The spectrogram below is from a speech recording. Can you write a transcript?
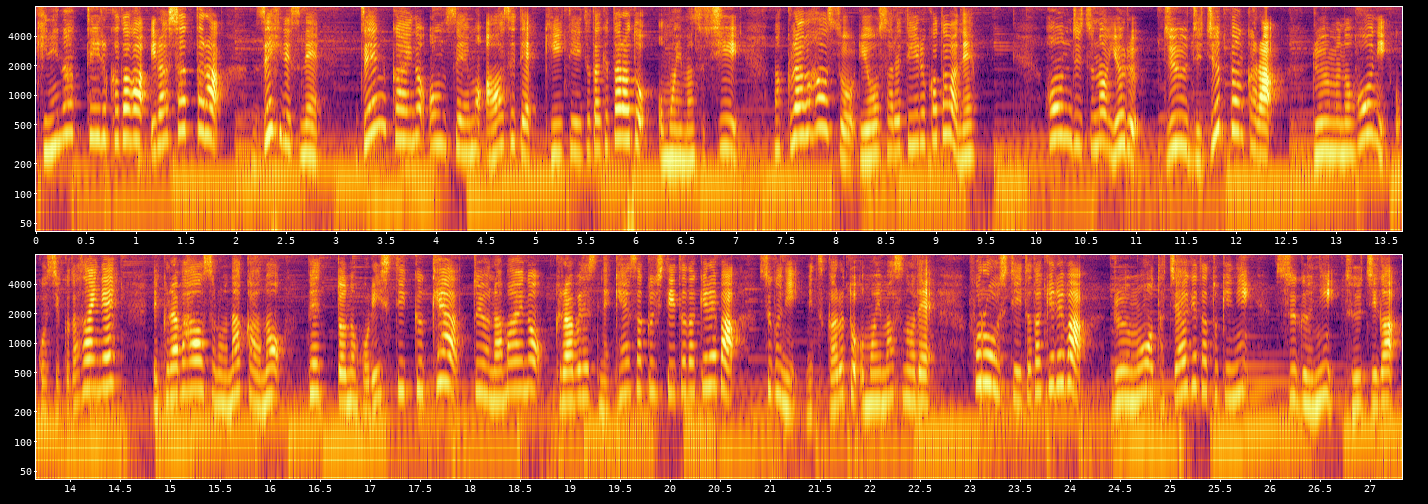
気になっている方がいらっしゃったら是非ですね前回の音声も合わせて聞いていただけたらと思いますし、まあ、クラブハウスを利用されている方はね本日の夜10時10分からルームの方にお越しくださいね。でクラブハウスの中のペットのホリスティックケアという名前のクラブですね検索していただければすぐに見つかると思いますのでフォローしていただければルームを立ち上げた時にすぐに通知が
